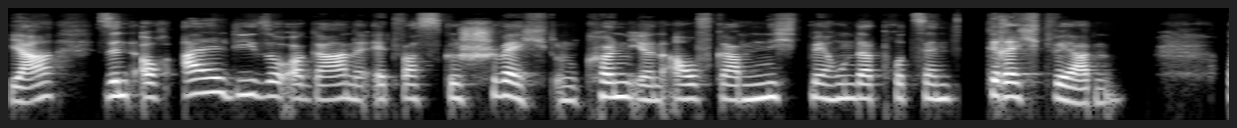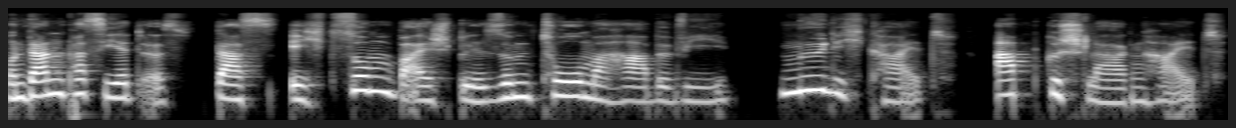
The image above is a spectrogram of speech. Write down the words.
ja, sind auch all diese Organe etwas geschwächt und können ihren Aufgaben nicht mehr 100% gerecht werden. Und dann passiert es, dass ich zum Beispiel Symptome habe wie Müdigkeit, Abgeschlagenheit,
